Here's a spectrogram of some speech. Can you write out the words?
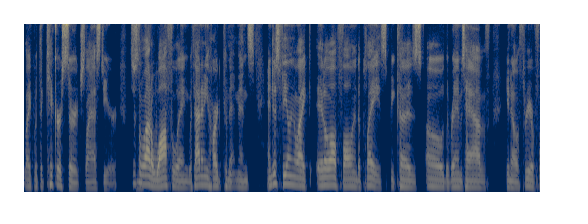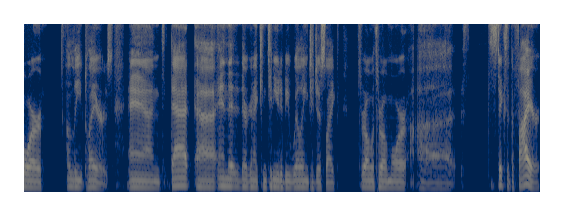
like with the kicker search last year just a Mm. lot of waffling without any hard commitments and just feeling like it'll all fall into place because oh the rams have you know three or four elite players and that uh and that they're going to continue to be willing to just like throw throw more uh sticks at the fire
